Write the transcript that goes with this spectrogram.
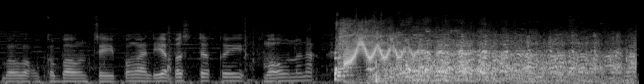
bawa ko kabawon sa ipangan diya basta kay mauna na.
